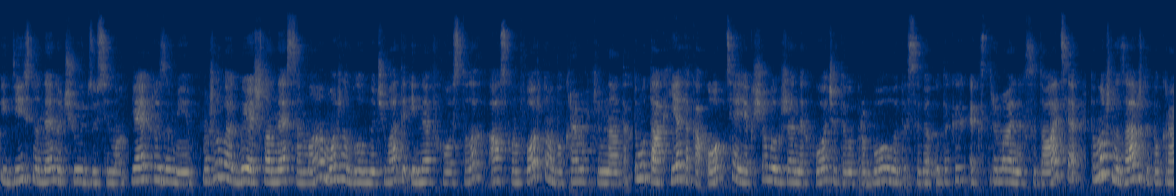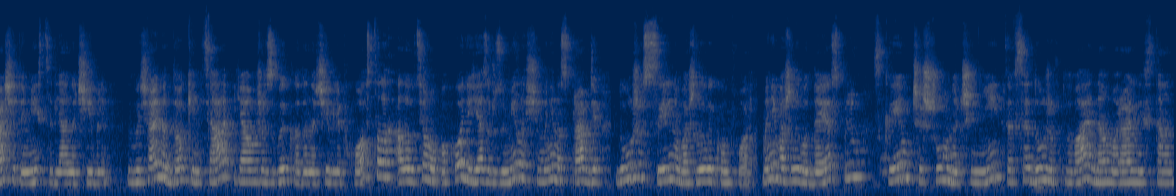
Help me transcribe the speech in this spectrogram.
і дійсно не ночують з усіма. Я їх розумію. Можливо, якби я йшла не сама, можна було б ночувати і не в хостелах, а з комфортом в окремих кімнатах. Тому так, є така опція. Якщо ви вже не хочете випробовувати себе у таких екстремальних ситуаціях, то можна завжди покращити місце для ночівлі. Звичайно, до кінця я вже звикла до ночівлі в хостелах, але у цьому поході я зрозуміла, що мені насправді дуже сильно важливий комфорт. Мені важливо, де я сплю, з ким, чи шумно, чи ні. Це все дуже впливає на моральний стан.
